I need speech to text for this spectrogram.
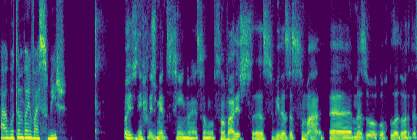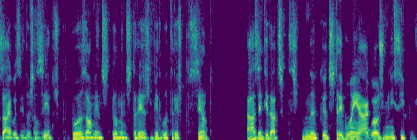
a água também vai subir? Pois, infelizmente sim, não é? São, são várias uh, subidas a somar, uh, mas o, o, regulador das águas e dos resíduos propôs aumentos de pelo menos 3,3% às entidades que, que, distribuem água aos municípios.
